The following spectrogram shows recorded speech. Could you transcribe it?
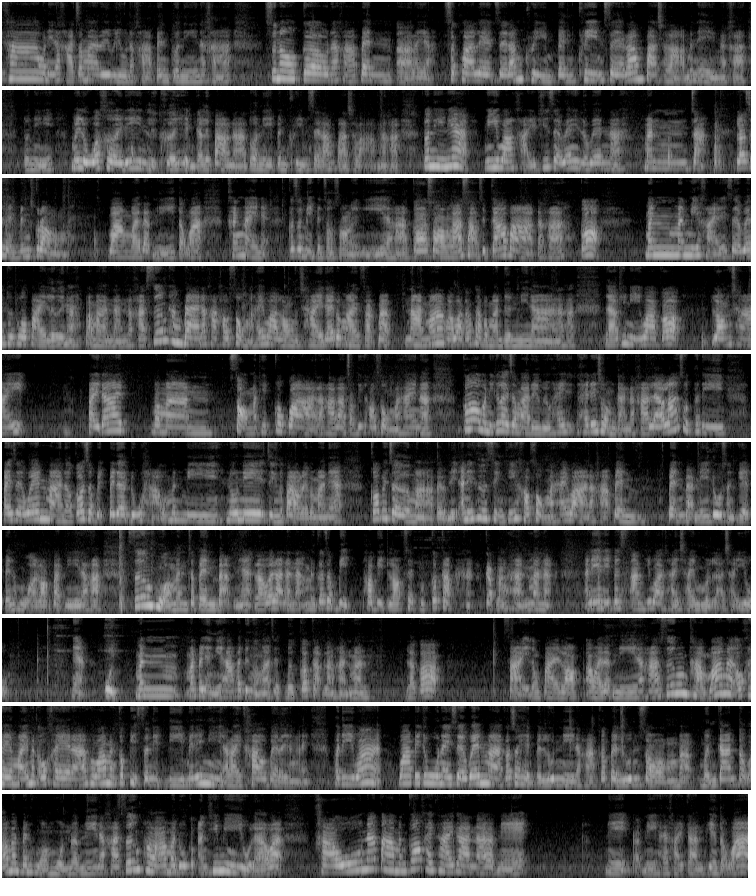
ดีค่ะ วันนี้นะคะจะมารีวิวนะคะ เป็นตัวนี้นะคะ Snow Girl นะคะ เป็นอะไรอะ Squalane Serum Cream เป็นครีมเซรั่มปลาฉลามนั่นเองนะคะ ตัวนี้ไม่รู้ว่าเคยได้ยินหรือเคยเห็นกันหรือเปล่านะ ตัวนี้เป็นครีมเซรั่มปลาฉลามนะคะ ตัวนี้เนี่ยมีวางขายอยู่ที่เซเว่นอีเลเว่นนะ มันจะเราจะเห็นเป็นกล่องวางไว้แบบนี้แต่ว่าข้างในเนี่ยก็จะมีเป็นซองๆอย่างนี้นะคะ ก็ซองละ 39 บาทนะคะ ก็ มันมันมีขายในเซเว่นทั่ว ๆ ไปเลยนะ ประมาณนั้นนะคะ ซึ่งทางแบรนด์นะคะเขาส่งมาให้วาลองใช้ได้ประมาณสักแบบนานมากแล้วว่าตั้งแต่ประมาณเดือนมีนานะคะ แล้วทีนี้ว่าก็ลองใช้ไปได้ประมาณสองอาทิตย์กว่าๆนะคะ หลังจากที่เขาส่งมาให้นะ ก็วันนี้ก็เลยจะมารีวิวให้ให้ได้ชมกันนะคะ แล้วล่าสุดพอดีไปเซเว่นมาเนาะก็จะไปไปเดินดูหาว่ามันมีนู่นนี่จริงหรือเปล่าอะไรประมาณเนี้ย ก็ไปเจอมาเป็นแบบนี้ อันนี้คือสิ่งที่เขาส่งมาให้วานะคะ เป็นเป็นแบบนี้ดูสังเกตเป็นหัวล็อกแบบนี้นะคะ ซึ่งหัวมันจะเป็นแบบเนี้ยแล้วเวลานั้นอะ่ะมันก็จะบิดพอบิดล็อกเสร็จปุ๊บก็กลับหันกลับหลังหันมันอะ่ะ อันนี้อันนี้เป็นอันที่วาใช้ใช้หมดแล้วใช้อยู่ เนี่ย อุ้ยมันมันเป็นอย่างนี้ค่ะพอดึงออกมาเสร็จปุ๊บก็กลับหลังหันมัน แล้วก็ ใส่ลงไปล็อกเอาไว้แบบนี้นะคะ ซึ่งถามว่ามันโอเคไหมมันโอเคนะ เพราะว่ามันก็ปิดสนิทดีไม่ได้มีอะไรเข้าไปอะไรยังไง พอดีว่าว่าไปดูในเซเว่นมาก็จะเห็นเป็นรุ่นนี้นะคะ ก็เป็นรุ่นซองแบบเหมือนกัน แต่ว่ามันเป็นหัวหมุนแบบนี้นะคะ ซึ่งพอเอามาดูกับอันที่มีอยู่แล้วอะ่ะเขาหน้าตามันก็คล้ายๆกันนะแบบนี้ นี่แบบนี้คล้ายๆกันเพียงแต่ว่า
